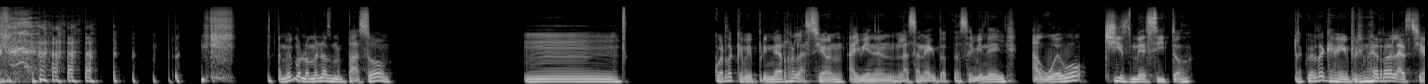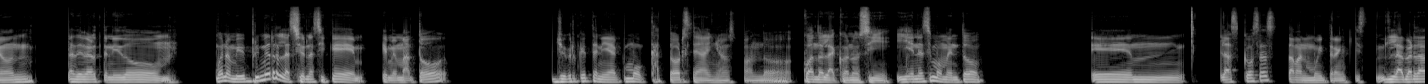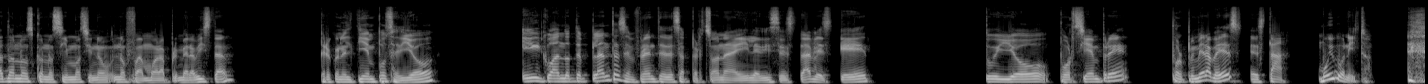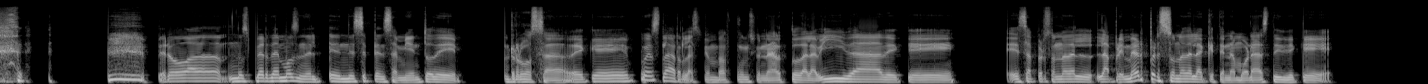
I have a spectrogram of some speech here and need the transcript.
a mí por lo menos me pasó. Mm, recuerdo que mi primera relación, ahí vienen las anécdotas, ahí viene el a huevo chismecito. Recuerdo que mi primera relación ha de haber tenido, bueno, mi primera relación así que, que me mató, yo creo que tenía como 14 años cuando, cuando la conocí. Y en ese momento eh, las cosas estaban muy tranquilas. La verdad no nos conocimos y no, no fue amor a primera vista, pero con el tiempo se dio. Y cuando te plantas enfrente de esa persona y le dices, ¿sabes qué? Tú y yo por siempre, por primera vez, está muy bonito. pero uh, nos perdemos en, el, en ese pensamiento de rosa, de que pues la relación va a funcionar toda la vida, de que esa persona, la primera persona de la que te enamoraste y de que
